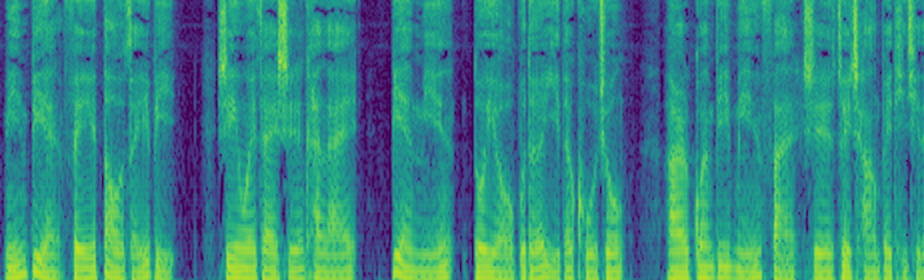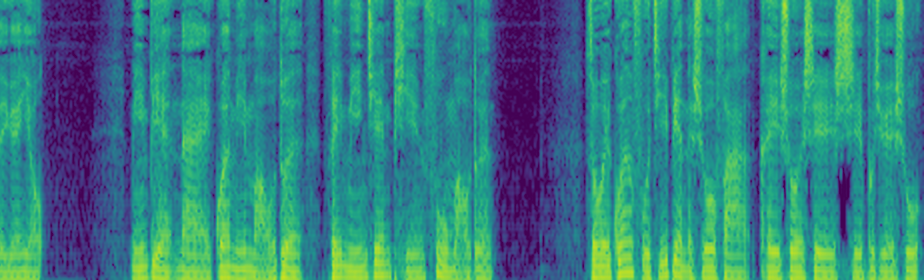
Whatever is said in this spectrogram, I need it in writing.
民变非盗贼比，是因为在世人看来，便民多有不得已的苦衷，而官逼民反是最常被提起的缘由。民变乃官民矛盾，非民间贫富矛盾。”所谓官府激变的说法，可以说是史不绝书。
